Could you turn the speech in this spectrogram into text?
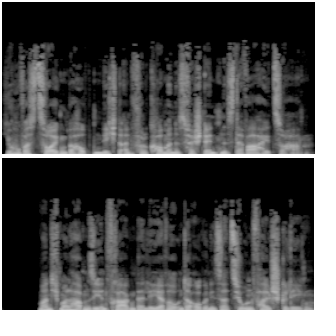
Jehovas Zeugen behaupten nicht, ein vollkommenes Verständnis der Wahrheit zu haben. Manchmal haben sie in Fragen der Lehre und der Organisation falsch gelegen.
